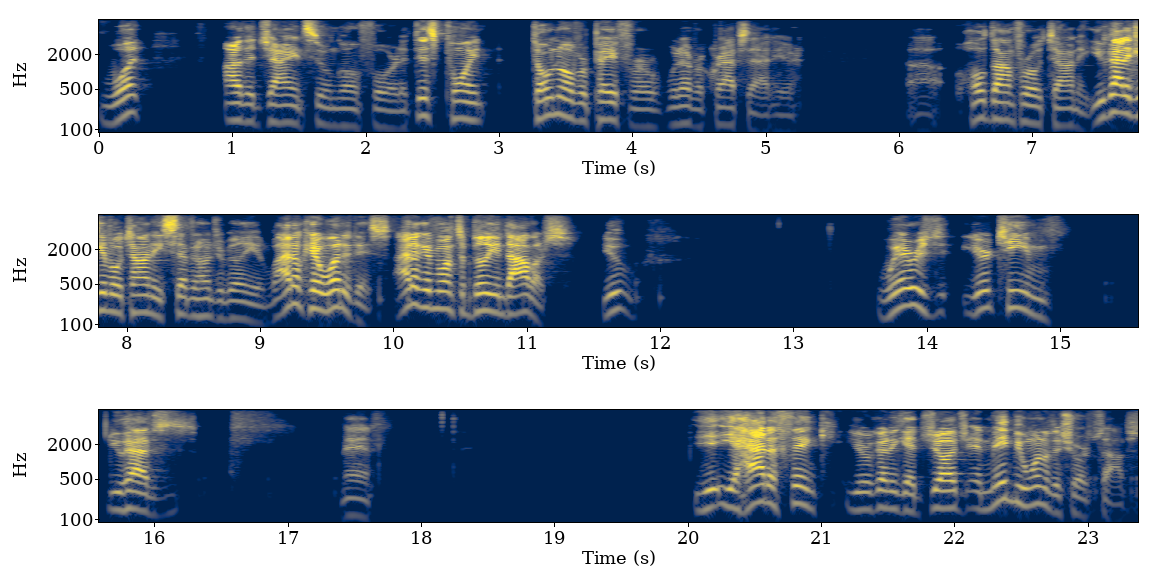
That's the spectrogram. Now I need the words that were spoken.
What are the Giants doing going forward? At this point, don't overpay for whatever crap's out here. Uh, hold on for Ohtani. You got to give Ohtani seven hundred million. I don't care what it is. I don't if he wants a billion dollars. You, where is your team? You have, man. You, you had to think you were going to get Judge and maybe one of the shortstops.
